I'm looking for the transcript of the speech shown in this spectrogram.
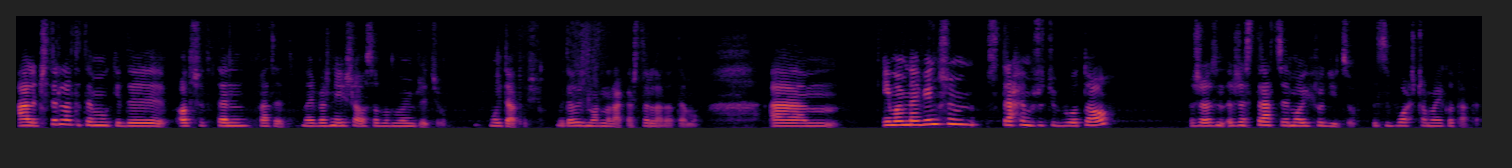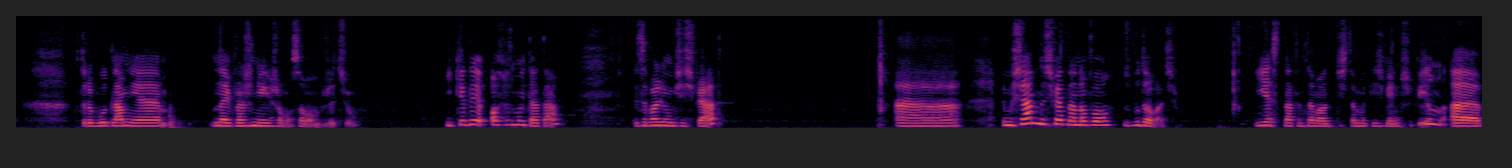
Ale 4 lata temu, kiedy odszedł ten facet, najważniejsza osoba w moim życiu, mój tatuś. Mój tatuś zmarł na raka 4 lata temu. Em, I moim największym strachem w życiu było to, że, że stracę moich rodziców, zwłaszcza mojego tatę, który był dla mnie najważniejszą osobą w życiu. I kiedy odszedł mój tata, zawalił mi się świat, a, i musiałam ten świat na nowo zbudować. Jest na ten temat gdzieś tam jakiś większy film e,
